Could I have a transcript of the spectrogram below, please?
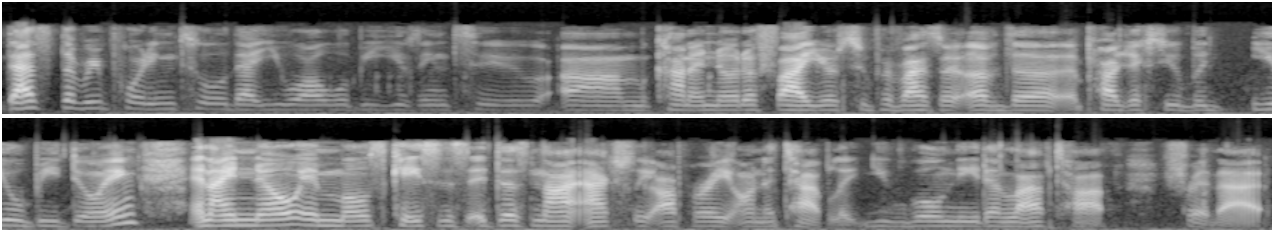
that's the reporting tool that you all will be using to um, kind of notify your supervisor of the projects you'll be, you'll be doing. And I know in most cases it does not actually operate on a tablet. You will need a laptop for that.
